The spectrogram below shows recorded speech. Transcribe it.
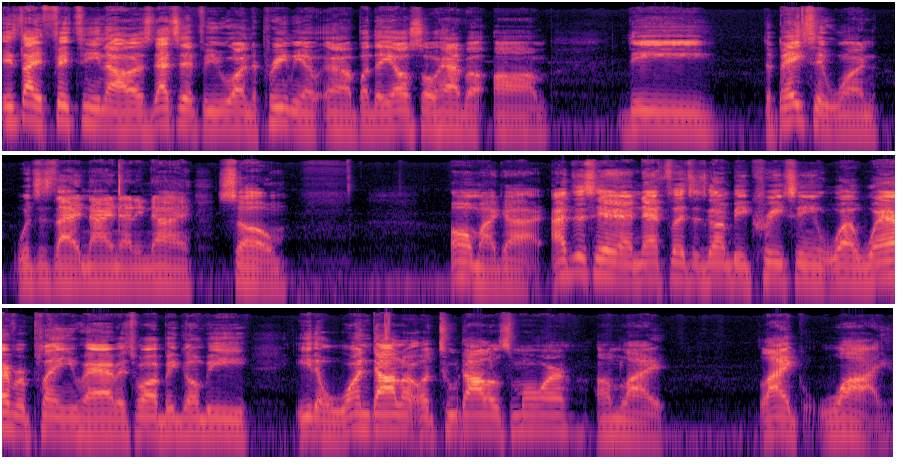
is like fifteen dollars. That's it for you on the premium, uh, but they also have a um the the basic one, which is like nine ninety nine. So, oh my god, I just hear that Netflix is to be increasing. Well, wherever plan you have, it's probably to be either one dollar or two dollars more. I'm like, like, why?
